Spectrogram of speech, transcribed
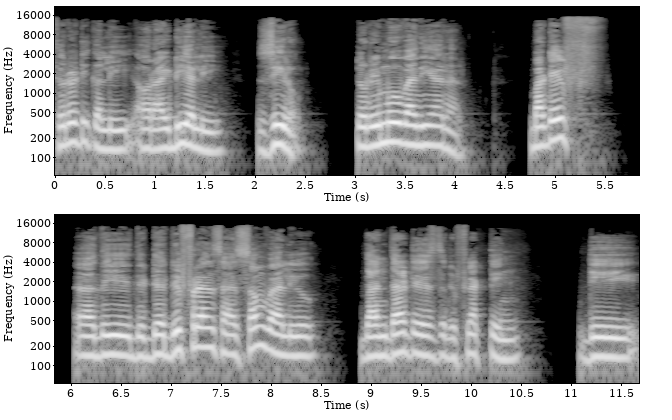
theoretically or ideally zero to remove any error. But if uh, the, the, the difference has some value, then that is reflecting the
